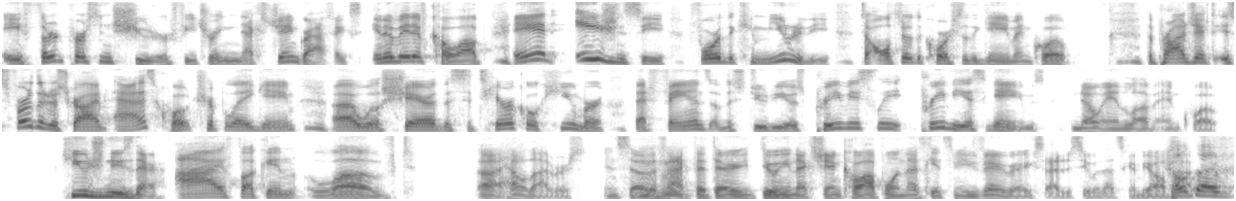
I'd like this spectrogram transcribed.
a third-person shooter featuring next-gen graphics, innovative co-op, and agency for the community to alter the course of the game. End quote. The project is further described as, quote, AAA game uh, will share the satirical humor that fans of the studio's previously previous games know and love, end quote. Huge news there. I fucking loved uh, Helldivers. And so the Mhm. fact that they're doing a next gen co op one, that gets me very, very excited to see what that's going to be all about. Helldive,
